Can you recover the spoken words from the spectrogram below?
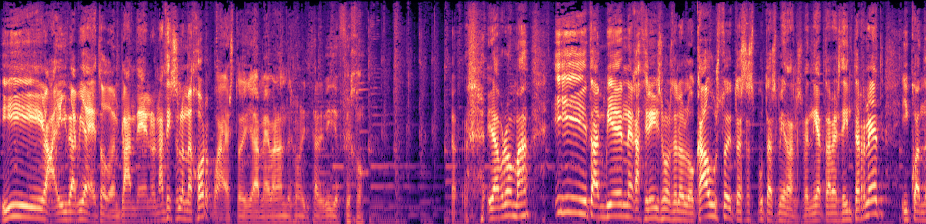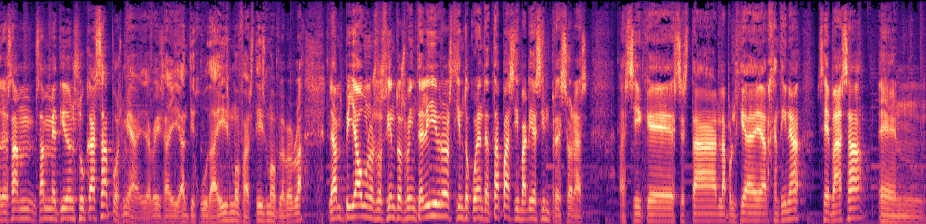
y ahí había de todo. En plan, de los nazis son lo mejor. Buah, esto ya me van a desmonetizar el vídeo, fijo. Era broma. Y también negacionismos del holocausto y todas esas putas mierdas. Los vendía a través de internet. Y cuando les han, se han metido en su casa, pues mira, ya veis ahí antijudaísmo, fascismo, bla, bla, bla. Le han pillado unos 220 libros, 140 tapas y varias impresoras. Así que se está, la policía de Argentina se basa en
